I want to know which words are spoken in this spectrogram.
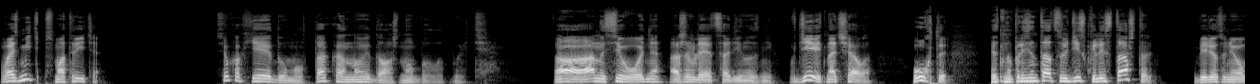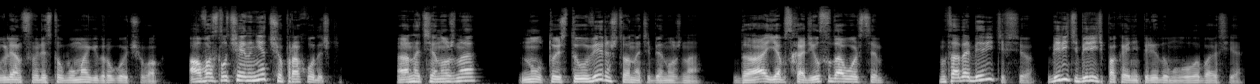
Возьмите, посмотрите. Все, как я и думал, так оно и должно было быть. А, а на сегодня, оживляется один из них. В девять начало. Ух ты, это на презентацию диска листа, что ли? Берет у него глянцевый листок бумаги другой чувак. А у вас случайно нет еще проходочки? Она тебе нужна? Ну, то есть ты уверен, что она тебе нужна? Да, я бы сходил с удовольствием. Ну тогда берите все. Берите, берите, пока я не передумал, улыбаюсь я.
